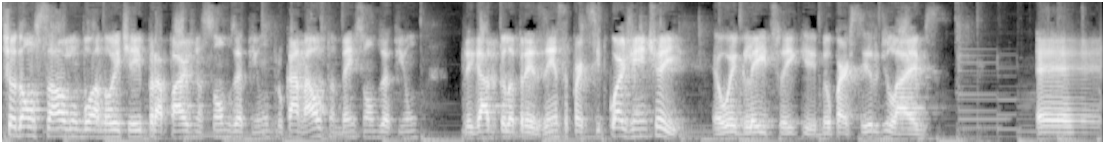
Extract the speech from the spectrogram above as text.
Deixa eu dar um salve, uma boa noite aí para a página Somos F1, para o canal também Somos F1. Obrigado pela presença, participe com a gente aí. É o Egleitson aí, que é meu parceiro de lives. É,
